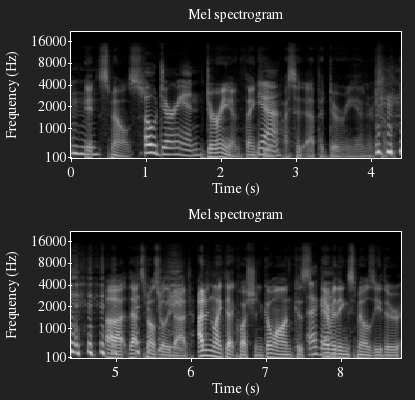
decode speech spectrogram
It smells. Oh, durian. Durian, thank Yeah. you. I said epidurian or something. uh, that smells really bad. I didn't like that question. Go on, because Okay. everything smells either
